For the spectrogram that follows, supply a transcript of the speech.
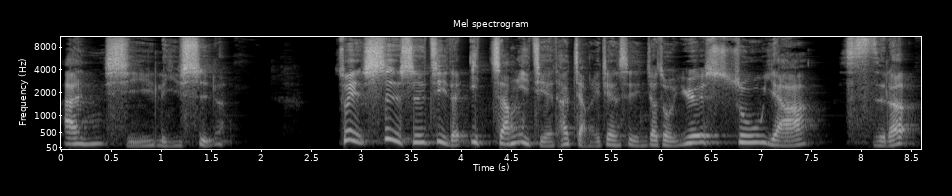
安息离世了。所以四世纪的一章一节，他讲了一件事情，叫做约书亚死了，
